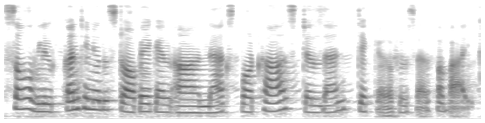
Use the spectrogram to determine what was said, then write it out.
So, we'll continue this topic in our next podcast. Till then, take care of yourself. Bye bye.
